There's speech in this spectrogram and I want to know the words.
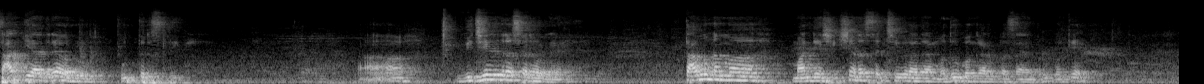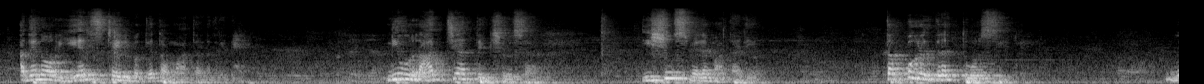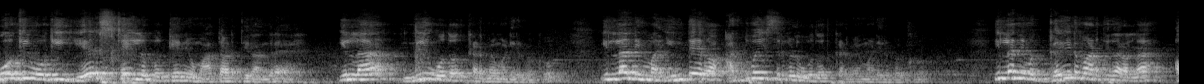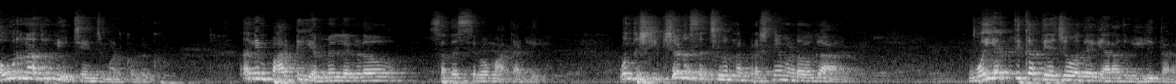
ಸಾಧ್ಯ ಆದರೆ ಅವರು ಉತ್ತರಿಸಲಿ ವಿಜೇಂದ್ರ ಸರ್ ಅವರೇ, ತಾವು ನಮ್ಮ ಮಾನ್ಯ ಶಿಕ್ಷಣ ಸಚಿವರಾದ ಮಧು ಬಂಗಾರಪ್ಪ ಸಾಹೇಬ್ರ ಬಗ್ಗೆ, ಅದೇನೋ ಅವ್ರ ಏರ್ ಸ್ಟೈಲ್ ಬಗ್ಗೆ ತಾವು ಮಾತಾಡಿದ್ರಿ. ನೀವು ರಾಜ್ಯಾಧ್ಯಕ್ಷರು ಸರ್, ಇಶ್ಯೂಸ್ ಮೇಲೆ ಮಾತಾಡಿ. ತಪ್ಪುಗಳಿದ್ರೆ ತೋರಿಸಿ. ಹೋಗಿ ಹೋಗಿ ಏರ್ ಸ್ಟೈಲ್ ಬಗ್ಗೆ ನೀವು ಮಾತಾಡ್ತೀರಾ ಅಂದರೆ, ಇಲ್ಲ, ನೀವು ಓದೋದು ಕಡಿಮೆ ಮಾಡಿರಬೇಕು. ಇಲ್ಲ ನಿಮ್ಮ ಹಿಂದೆ ಇರೋ ಅಡ್ವೈಸರ್ಗಳು ಓದೋದು ಕಡಿಮೆ ಮಾಡಿರಬೇಕು. ಇಲ್ಲ ನಿಮಗೆ ಗೈಡ್ ಮಾಡ್ತಿದಾರಲ್ಲ, ಅವ್ರನ್ನಾದರೂ ನೀವು ಚೇಂಜ್ ಮಾಡ್ಕೋಬೇಕು. ನಿಮ್ಮ ಪಾರ್ಟಿ ಎಂ ಎಲ್ ಎಗಳು ಸದಸ್ಯರು ಮಾತಾಡಲಿ. ಒಂದು ಶಿಕ್ಷಣ ಸಚಿವರನ್ನ ಪ್ರಶ್ನೆ ಮಾಡುವಾಗ, ವೈಯಕ್ತಿಕ ತೇಜೋದೆಗೆ ಯಾರಾದರೂ ಇಳಿತಾರ?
